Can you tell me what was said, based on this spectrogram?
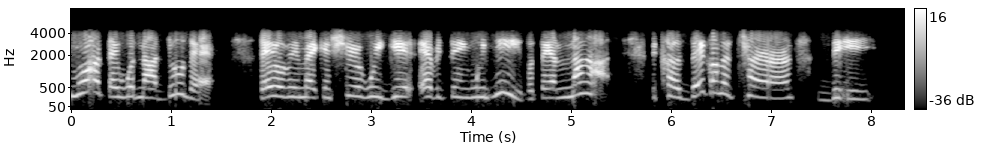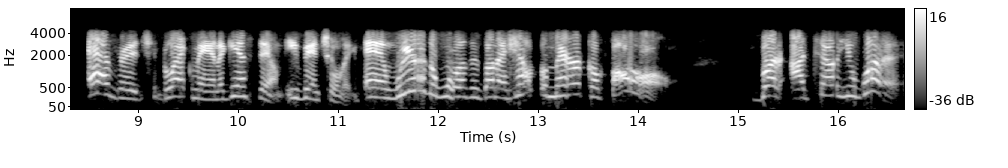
smart, they would not do that. They would be making sure we get everything we need, but they're not because they're going to turn the average black man against them eventually. And we're the ones that's going to help America fall. But I tell you what,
